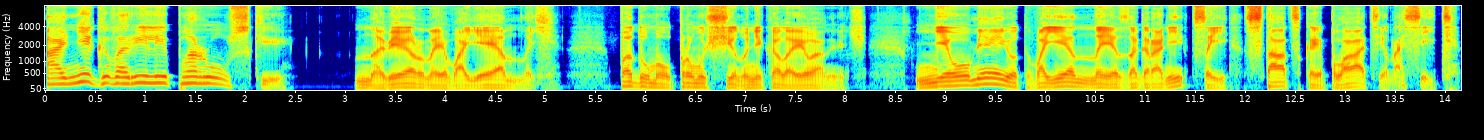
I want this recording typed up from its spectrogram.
Они говорили по-русски. «Наверное, военный», — подумал про мужчину Николай Иванович. «Не умеют военные за границей статское платье носить».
